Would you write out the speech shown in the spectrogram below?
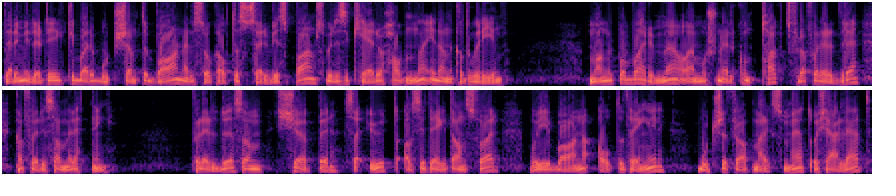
Det er imidlertid ikke bare bortskjemte barn eller såkalte servicebarn som risikerer å havne i denne kategorien. Mangel på varme og emosjonell kontakt fra foreldre kan føre i samme retning. Foreldre som kjøper seg ut av sitt eget ansvar må gi barna alt det trenger, bortsett fra oppmerksomhet og kjærlighet,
